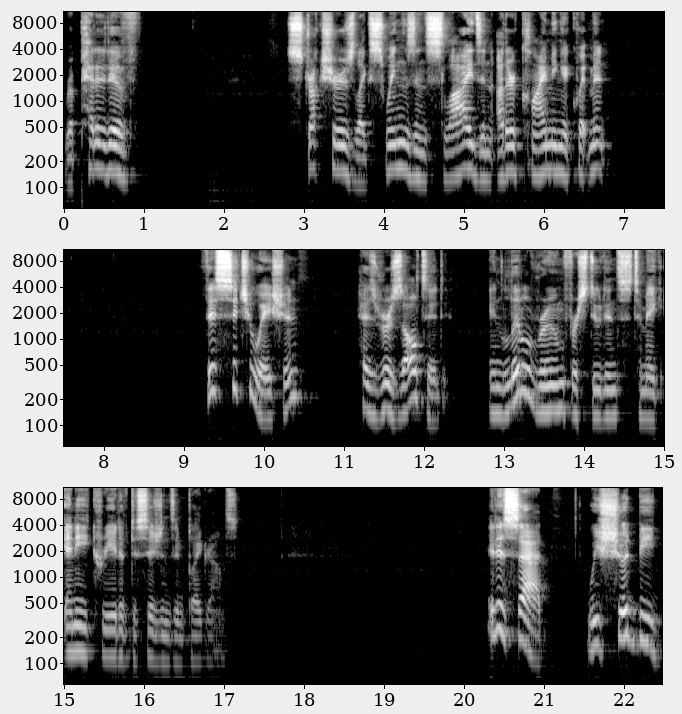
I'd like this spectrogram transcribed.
repetitive structures like swings and slides and other climbing equipment. This situation has resulted in little room for students to make any creative decisions in playgrounds. It is sad. We should be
